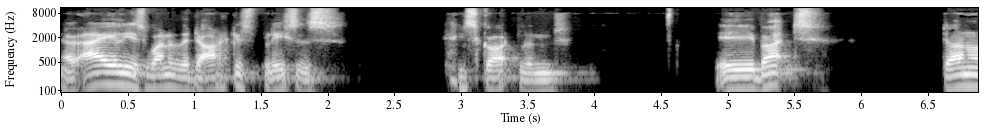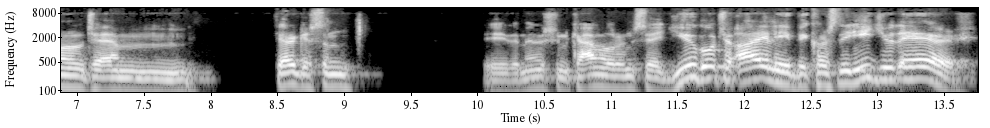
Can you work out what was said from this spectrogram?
Now, Islay is one of the darkest places in Scotland. Uh, but Donald um, Ferguson, the minister in Cameron, said, You go to Islay because they need you there.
